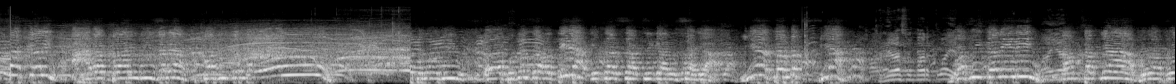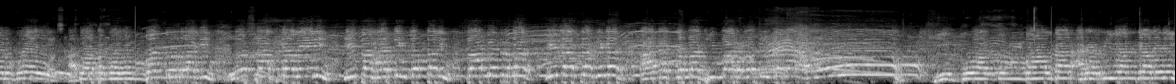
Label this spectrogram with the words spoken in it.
empat kali. Ada Bayu di sana. Masih kembali Penalti, betul kalau tidak kita saksikan saja. Ya tembak. Ya. Ini langsung kartu ya. masih kali ini. Tampaknya bola fair play. Ada apakah yang bantu lagi? Lepas kali ini. Kita heading kembali sambil terbang kita saksikan ada kembali Marco di sana oh kembali ada Rian kali ini.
